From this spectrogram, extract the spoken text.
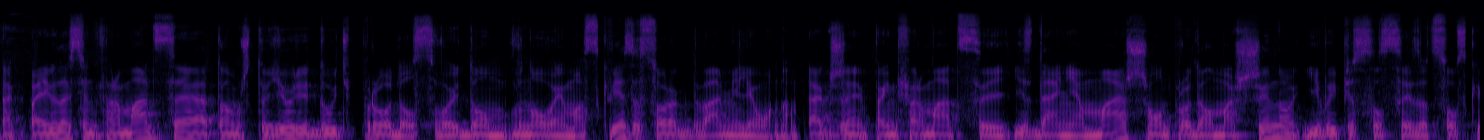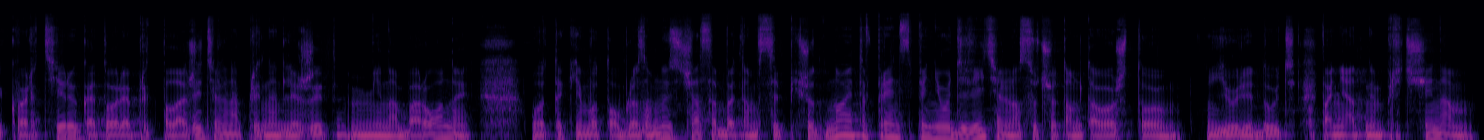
Так, появилась информация о том, что Юрий Дудь продал свой дом в Новой Москве за 42 миллиона. Также по информации издания Маш, он продал машину и выписался из отцовской квартиры, которая предположительно принадлежит Минобороны. Вот таким вот образом. Ну, сейчас об этом все пишут. Но это, в принципе, не удивительно, с учетом того, что Юрий Дудь по понятным причинам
